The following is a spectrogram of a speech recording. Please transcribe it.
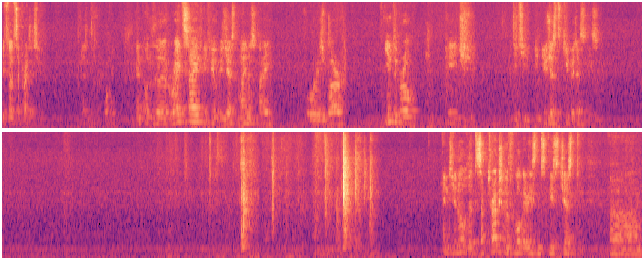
It's not surprises you. Okay. And on the right side, if you adjust minus i for h bar integral h dt, you just keep it as is. And you know that subtraction of logarithms is just um,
